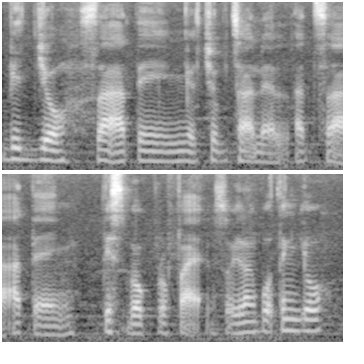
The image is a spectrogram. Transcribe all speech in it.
video sa ating YouTube channel at sa ating Facebook profile. So, yun lang po. Thank you.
